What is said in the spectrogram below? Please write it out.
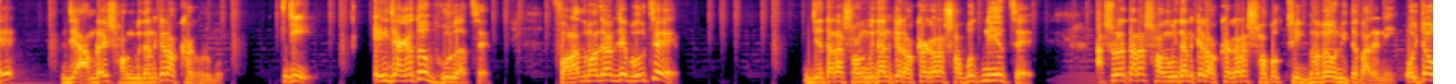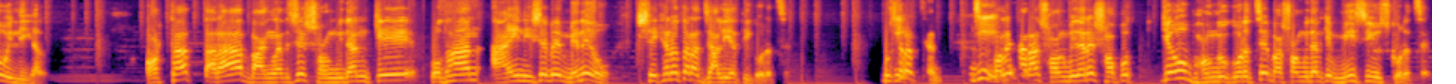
যে আমরা এই সংবিধানকে রক্ষা করব। জি। এই জায়গাতেও ভুল আছে। ফরাদ মাজার যে বলছে যে তারা সংবিধানকে রক্ষা করার শপথ নিয়েছে আসলে তারা সংবিধানকে রক্ষা করার শপথ ঠিকভাবেও নিতে পারেনি। ওইটাও ইলিগাল অর্থাৎ তারা বাংলাদেশের সংবিধানকে প্রধান আইন হিসেবে মেনেও সেখানেও তারা জালিয়াতি করেছে। বুঝতে পারছেন? ফলে তারা সংবিধানের শপথকেও ভঙ্গ করেছে বা সংবিধানকে মিস ইউজ করেছে।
